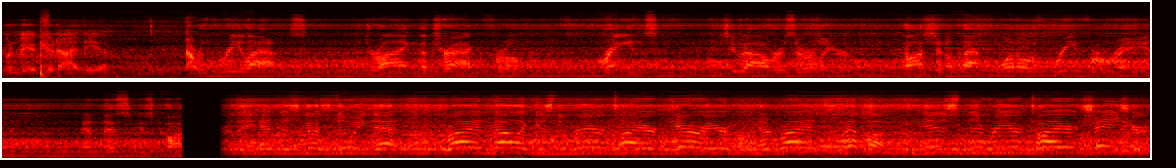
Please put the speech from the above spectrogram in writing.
wouldn't be a good idea. Now, three laps, drying the track from rains two hours earlier. Caution at lap 103 for rain, and this is caution. They had discussed doing that. Ryan Malik is the rear tire carrier, and Ryan Peppa is the rear tire changer.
